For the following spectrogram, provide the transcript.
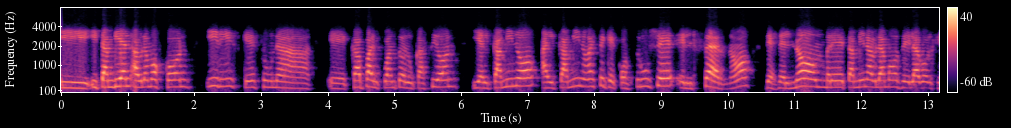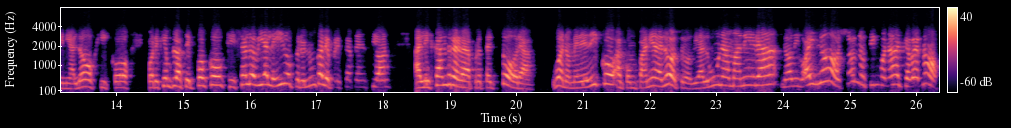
y, también hablamos con Iris, que es una eh, capa en cuanto a educación, y el camino al camino este que construye el ser, ¿no? Desde el nombre, también hablamos del árbol genealógico. Por ejemplo, hace poco, que ya lo había leído, pero nunca le presté atención, Alejandra la protectora. Bueno, me dedico a acompañar al otro. De alguna manera, no digo, ay, no, yo no tengo nada que ver, no.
